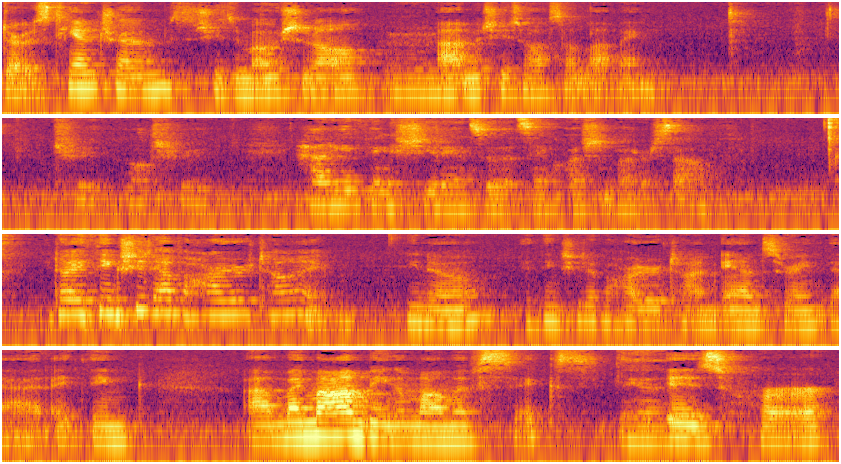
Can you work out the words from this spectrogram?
throws tantrums. She's emotional. Mm-hmm. Um, and she's also loving. Truth, all truth. How do you think she'd answer that same question about herself? You know, I think she'd have a harder time. You know, I think she'd have a harder time answering that. I think uh, my mom, being a mom of six, Yeah. is her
